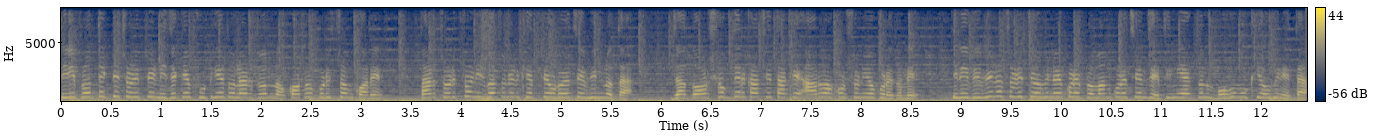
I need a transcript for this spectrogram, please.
তিনি প্রত্যেকটি চরিত্রে নিজেকে ফুটিয়ে তোলার জন্য কঠোর পরিশ্রম করেন। তার চরিত্র নির্বাচনের ক্ষেত্রেও রয়েছে ভিন্নতা, যা দর্শকদের কাছে তাকে আরও আকর্ষণীয় করে তোলে। তিনি বিভিন্ন চরিত্রে অভিনয় করে প্রমাণ করেছেন যে তিনি একজন বহুমুখী অভিনেতা।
